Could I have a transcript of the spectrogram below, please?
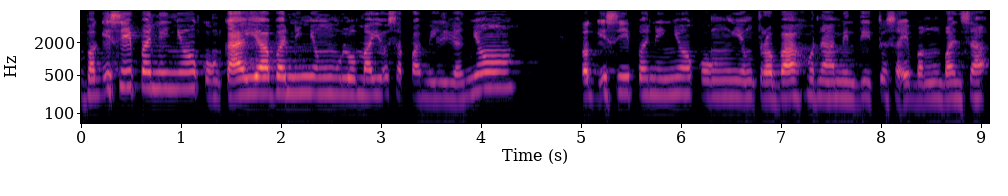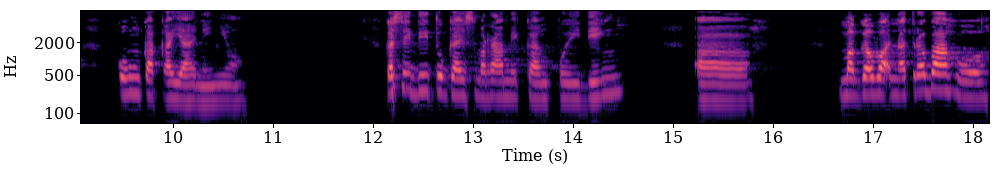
Pag-isipan ninyo kung kaya ba ninyong lumayo sa pamilya nyo. Pag-isipan ninyo kung yung trabaho namin dito sa ibang bansa, kung kakayanin nyo. Kasi dito guys, marami kang pwedeng uh, magawa na trabaho,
